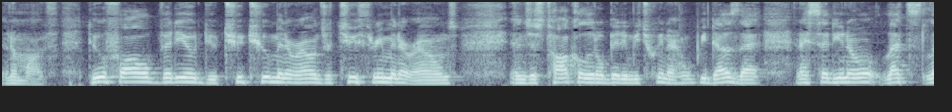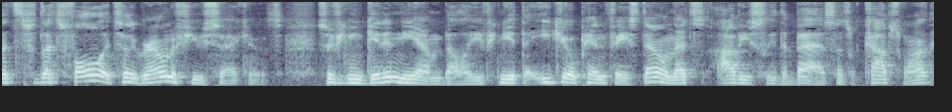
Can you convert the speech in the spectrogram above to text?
in a month. Do a follow-up video, do two two-minute rounds or two three-minute rounds, and just talk a little bit in between. I hope he does that. And I said, you know, let's let's let's follow it to the ground a few seconds. So if you can get a knee on belly, if you can get the Ikkyo pin face down, that's obviously the best. That's what cops want.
